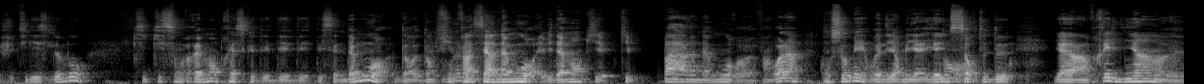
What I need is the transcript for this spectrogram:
j'utilise le mot, qui, qui sont vraiment presque des, des, des, des scènes d'amour dans, dans le film. Ouais. Enfin, c'est un amour évidemment qui est, qui est pas un amour, euh, enfin voilà, consommé, on va dire, mais il y a, y une sorte de, il y a un vrai lien euh,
